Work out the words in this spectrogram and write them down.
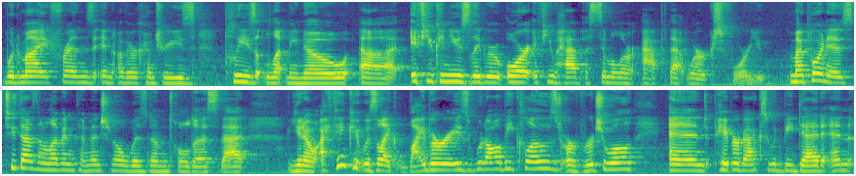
would my friends in other countries please let me know uh, if you can use Libro or if you have a similar app that works for you. My point is 2011 conventional wisdom told us that you know, I think it was like libraries would all be closed or virtual and paperbacks would be dead and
